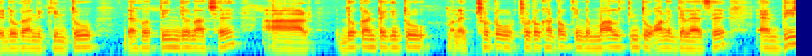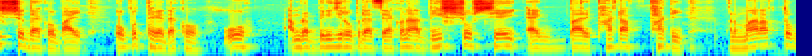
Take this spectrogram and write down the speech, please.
এই দোকানে কিন্তু দেখো তিনজন আছে। আর দোকানটা কিন্তু মানে ছোট, ছোটোখাটো, কিন্তু মাল কিন্তু অনেক গেলে আছে। অ্যান্ড দৃশ্য দেখো ভাই, ওপর থেকে দেখো। ওহ আমরা ব্রিজের ওপরে আছি এখন, আর দৃশ্য সেই একবার ফাটাফাটি মানে মারাত্মক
